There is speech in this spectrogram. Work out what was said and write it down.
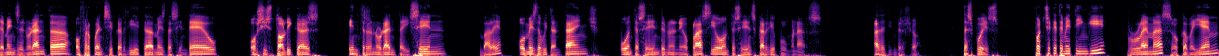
de menys de 90, o freqüència cardíaca més de 110, o sistòliques entre 90 i 100, vale? o més de 80 anys, o antecedent d'una neoplàsia o antecedents cardiopulmonars. Ha de tindre això. Després, pot ser que també tingui problemes o que veiem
